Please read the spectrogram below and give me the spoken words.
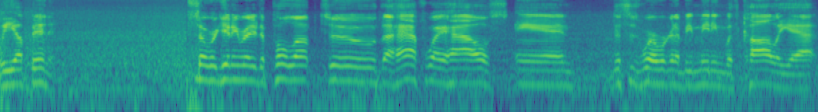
we up in it. So we're getting ready to pull up to the halfway house and this is where we're gonna be meeting with Collie at.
